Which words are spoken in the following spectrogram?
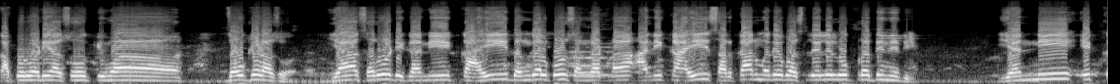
कापूरवाडी असो किंवा जवखेड असो या सर्व ठिकाणी काही दंगलखोर संघटना आणि काही सरकारमध्ये बसलेले लोकप्रतिनिधी यांनी एक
